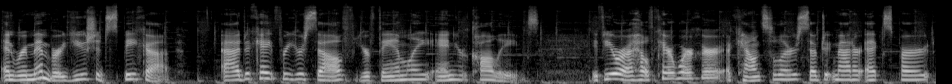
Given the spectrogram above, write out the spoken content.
And remember, you should speak up. Advocate for yourself, your family, and your colleagues. If you are a healthcare worker, a counselor, subject matter expert,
